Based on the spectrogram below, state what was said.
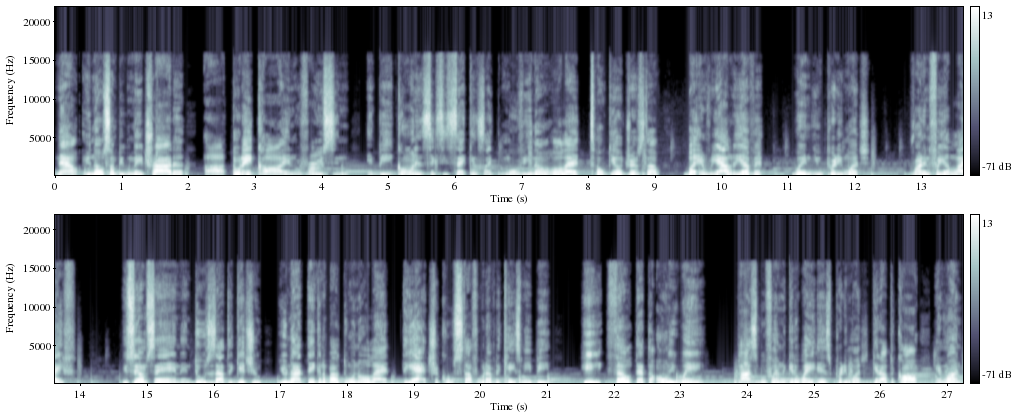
Now, you know, some people may try to uh, throw their car in reverse and, and be gone in 60 seconds like the movie, you know, all that Tokyo drift stuff. But in reality of it, when you pretty much running for your life, you see what I'm saying? And, and dudes is out to get you, you're not thinking about doing all that theatrical stuff or whatever the case may be. He felt that the only way possible for him to get away is pretty much get out the car and run.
